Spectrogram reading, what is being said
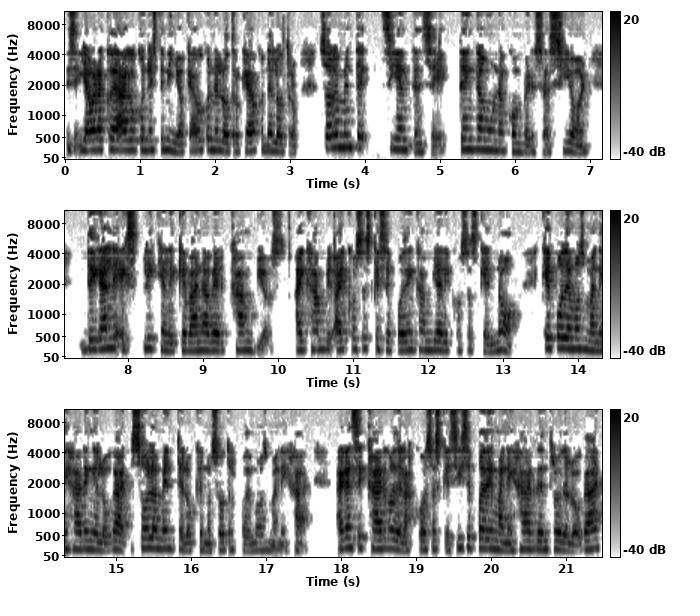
dicen, ¿y ahora qué hago con este niño? ¿Qué hago con el otro? ¿Qué hago con el otro? Solamente siéntense, tengan una conversación, díganle, explíquenle que van a haber cambios. Hay cambios, hay cosas que se pueden cambiar y cosas que no. ¿Qué podemos manejar en el hogar? Solamente lo que nosotros podemos manejar. Háganse cargo de las cosas que sí se pueden manejar dentro del hogar,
